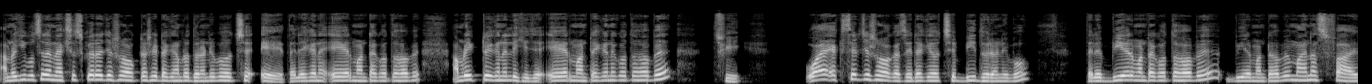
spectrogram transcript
আমরা কি বলছিলাম এক্স স্কোয়ারের যে সহগটা সেটাকে আমরা ধরে নেব হচ্ছে এ তাহলে এখানে এ এর মানটা কত হবে? আমরা একটু এখানে লিখি যে এ এর মানটা এখানে কত হবে? থ্রি ওয়াই এক্সের যে সহগ আছে এটাকে হচ্ছে বি ধরে নিব। তাহলে বি এর মানটা কত হবে? বি এর মানটা হবে মাইনাস ফাইভ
